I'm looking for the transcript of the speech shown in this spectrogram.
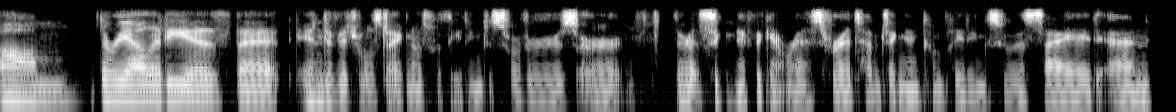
um, the reality is that individuals diagnosed with eating disorders are they're at significant risk for attempting and completing suicide. And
